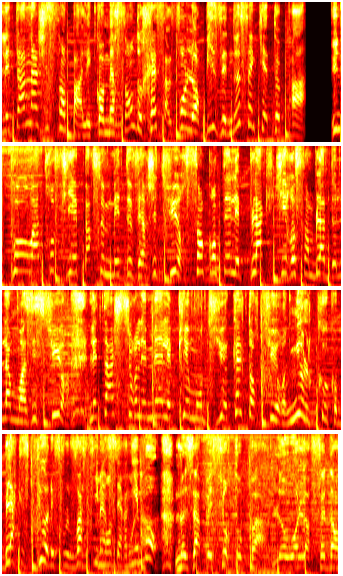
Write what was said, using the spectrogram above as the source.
L'État n'agissant pas. Les commerçants de Reste font leur bise et ne s'inquiètent pas. Une peau atrophiée parsemée de vergetures, sans compter les plaques qui ressemblent à de la moisissure. Les taches sur les mains, les pieds, mon Dieu, quelle torture. Nul cook, black is beautiful, voici mon dernier mot. Ne zappez surtout pas, le Wolof c'est dans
